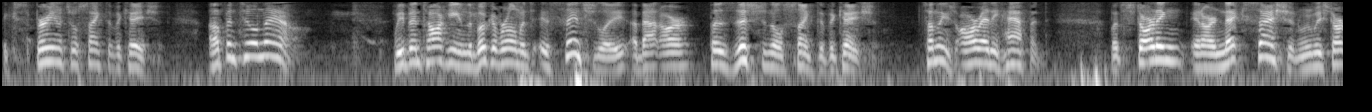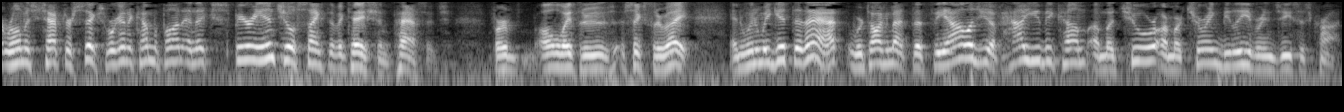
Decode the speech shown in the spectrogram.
experiential sanctification. Up until now, we've been talking in the book of Romans essentially about our positional sanctification. Something's already happened. But starting in our next session, when we start Romans chapter 6, we're going to come upon an experiential sanctification passage for all the way through 6 through 8. And when we get to that, we're talking about the theology of how you become a mature or maturing believer in Jesus Christ.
